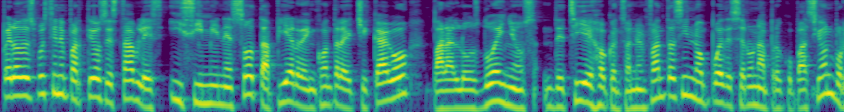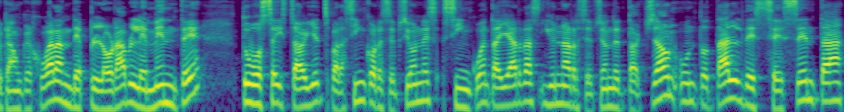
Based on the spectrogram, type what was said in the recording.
pero después tiene partidos estables y si Minnesota pierde en contra de Chicago, para los dueños de T.J. Hawkinson en Fantasy no puede ser una preocupación porque aunque jugaran deplorablemente, tuvo 6 targets para 5 recepciones, 50 yardas y una recepción de touchdown, un total de 60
